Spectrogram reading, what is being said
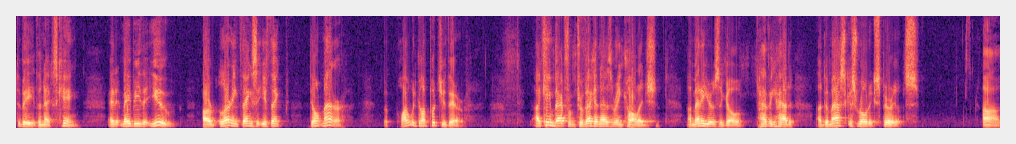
to be the next king. And it may be that you are learning things that you think don't matter. But why would God put you there? I came back from Trevecca Nazarene College uh, many years ago, having had a Damascus Road experience. Uh,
